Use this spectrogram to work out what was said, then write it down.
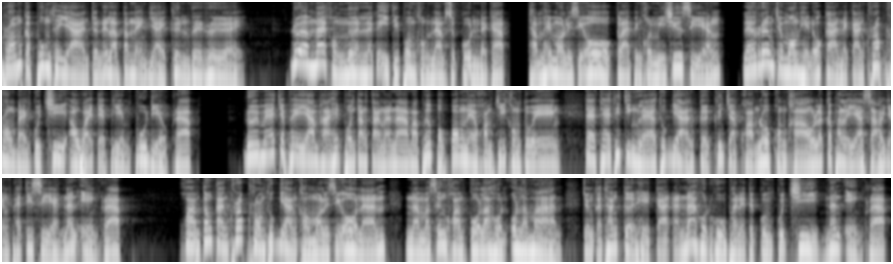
พร้อมกับพุ่งทะยานจนได้รับตำแหน่งใหญ่ขึ้นเรื่อยๆ ด้วยอำนาจของเงินและก็อิทธิพลของนามสกุลนะครับทำให้มอริซิโอกลายเป็นคนมีชื่อเสียง และเริ่มจะมองเห็นโอกาสในการครอบครองแบรนด์กุชชี่เอาไว้แต่เพียงผู้เดียวครับ โดยแม้จะพยายามหาเหตุผลต่างๆ นานามาเพื่อปกป้องแนวความคิดของตัวเอง แต่แท้ที่จริงแล้วทุกอย่างเกิดขึ้นจากความโลภของเขา และก็ภรรยาสาวอย่างแพทริเซียนั่นเองครับ ความต้องการครอบครองทุกอย่างของมอริซิโอนั้นนำมาซึ่งความโกลาหลโอลมาน จนกระทั่งเกิดเหตุการณ์อันน่าหดหู่ภายในตระกูลกุชชี่นั่นเองครับ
